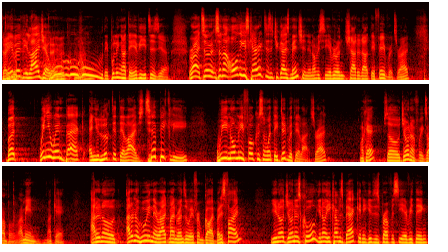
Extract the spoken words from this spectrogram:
David, David Elijah. David, They're pulling out the heavy hitters here. Right, so, so now all these characters that you guys mentioned, and obviously everyone shouted out their favorites, right? But when you went back and you looked at their lives, typically we normally focus on what they did with their lives, right? Okay? So Jonah, for example, I mean, okay. I don't know, I don't know who in their right mind runs away from God, but it's fine. You know, Jonah's cool. You know, he comes back and he gives his prophecy, everything.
